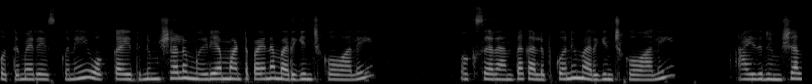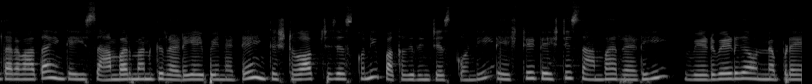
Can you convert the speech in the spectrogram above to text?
కొత్తిమీర వేసుకుని ఒక ఐదు నిమిషాలు మీడియం మంట పైన మరిగించుకోవాలి. ఒకసారి అంతా కలుపుకొని మరిగించుకోవాలి. ఐదు నిమిషాల తర్వాత ఇంకా ఈ సాంబార్ మనకి రెడీ అయిపోయినట్టే ఇంకా స్టవ్ ఆఫ్ చేసేసుకొని పక్కకు దించేసుకోండి. Tasty tasty sambar ready. వేడివేడిగా ఉన్నప్పుడే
